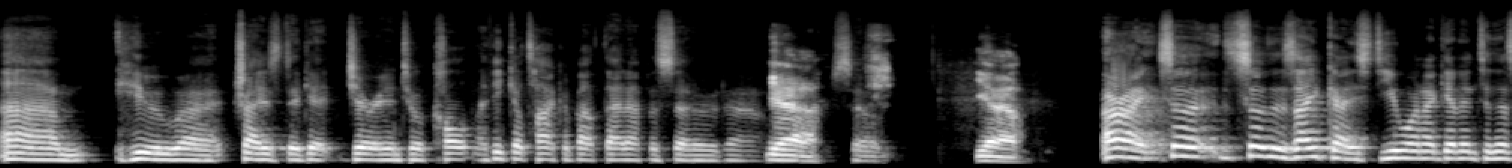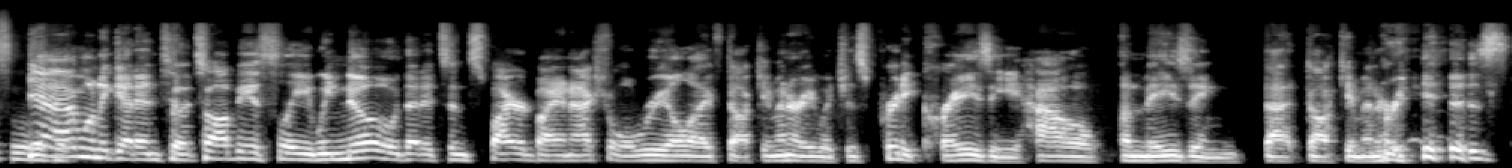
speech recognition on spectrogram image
um, who uh, tries to get Jerry into a cult. And I think you'll talk about that episode. Uh, Yeah. So. Yeah. All right. So so the zeitgeist, do you want to get into this a little Yeah, I want to get into it. So obviously, we know that it's inspired by an actual real life documentary, which is pretty crazy how amazing that documentary is,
